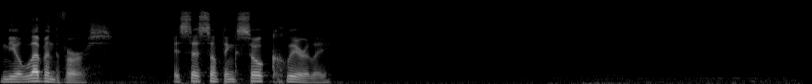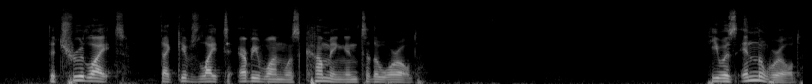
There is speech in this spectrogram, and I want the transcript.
in the 11th verse, it says something so clearly. The true light that gives light to everyone was coming into the world. He was in the world,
